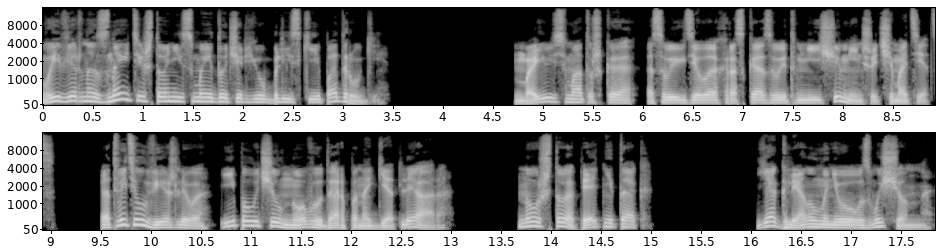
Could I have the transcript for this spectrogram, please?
вы верно знаете, что они с моей дочерью близкие подруги? Боюсь, матушка о своих делах рассказывает мне еще меньше, чем отец. Ответил вежливо и получил новый удар по ноге от Лиара. Ну что, опять не так? Я глянул на него возмущенно,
